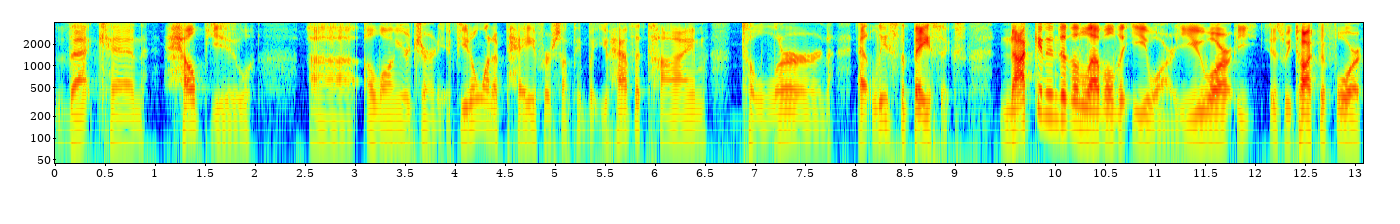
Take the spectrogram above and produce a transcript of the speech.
that can help you uh, along your journey. If you don't want to pay for something, but you have the time to learn at least the basics, not get into the level that you are. You are, as we talked before,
